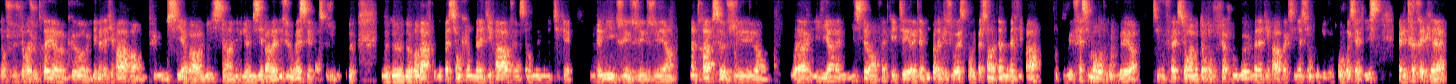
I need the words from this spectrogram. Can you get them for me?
Alors, je, rajouterais euh, que les maladies rares ont pu aussi avoir une liste individualisée par la DGOS, et parce que j'ai beaucoup de, remarques de patients qui ont une maladie rare, j'ai un syndrome immunitaire j'ai un, un TRAPS, j'ai voilà, il y a une liste en fait qui a été établie par la DGOS pour les patients atteints de maladies rares. Vous pouvez facilement retrouver, euh, si vous faites sur un moteur de recherche Google maladie rare, vaccination Covid, vous trouverez cette liste. Elle est très, très claire.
